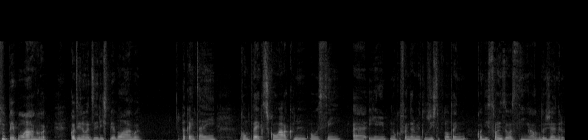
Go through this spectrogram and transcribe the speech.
bebam água. Continuo a dizer isto, bebam água. Para quem tem complexos com acne ou assim, uh, e nunca foi um dermatologista porque não tem condições ou assim, algo do género,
